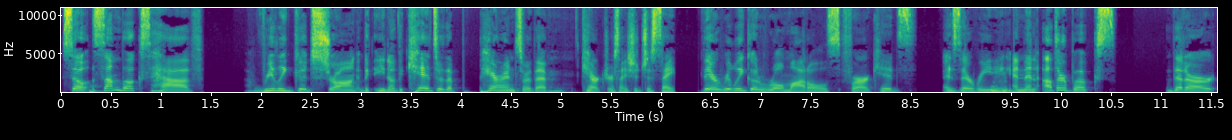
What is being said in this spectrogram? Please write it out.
So some books have really good, strong, you know, the kids or the parents or the characters, I should just say, they're really good role models for our kids as they're reading. Mm-hmm. And then other books that are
